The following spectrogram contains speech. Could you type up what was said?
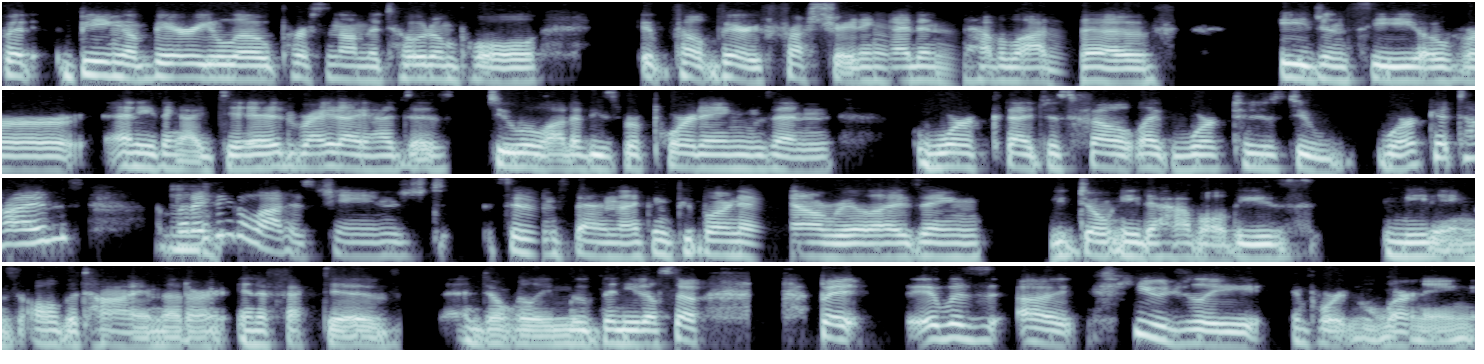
but being a very low person on the totem pole it felt very frustrating. I didn't have a lot of agency over anything I did, right? I had to do a lot of these reportings and work that just felt like work to just do work at times. But mm. I think a lot has changed since then. I think people are now realizing you don't need to have all these meetings all the time that are ineffective and don't really move the needle. So, but it was a hugely important learning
